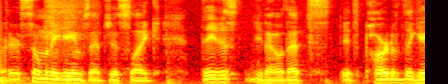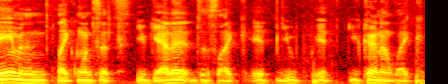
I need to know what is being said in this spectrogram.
Uh, there's so many games that just like they just you know that's it's part of the game, and like once it's you get it, it's just like it you it you kind of like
